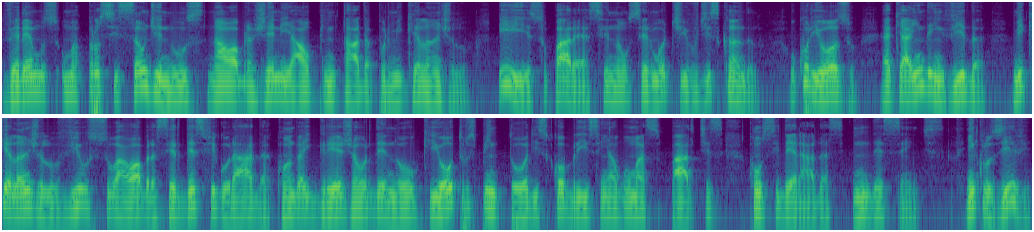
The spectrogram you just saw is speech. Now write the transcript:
veremos uma procissão de nus na obra genial pintada por Michelangelo, e isso parece não ser motivo de escândalo. O curioso é que, ainda em vida, Michelangelo viu sua obra ser desfigurada quando a igreja ordenou que outros pintores cobrissem algumas partes consideradas indecentes. Inclusive,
